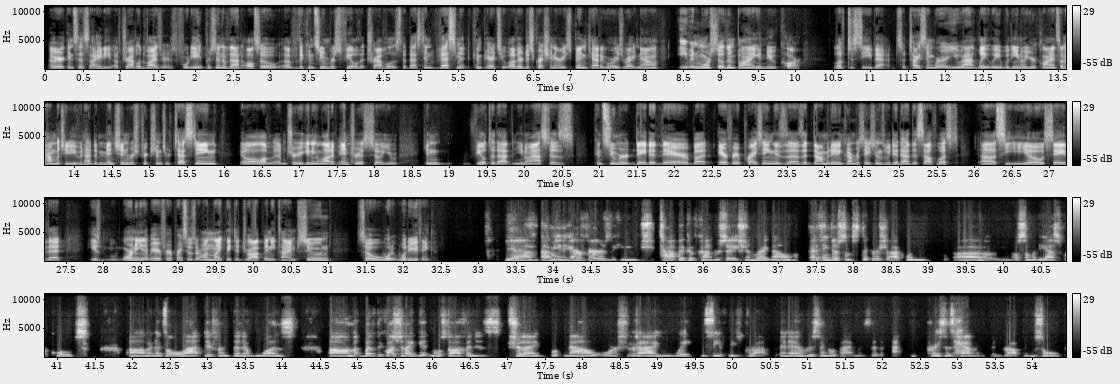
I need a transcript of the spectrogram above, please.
American Society of Travel Advisors. 48% of that also of the consumers feel that travel is the best investment compared to other discretionary spend categories right now, even more so than buying a new car. Love to see that. So Tyson, where are you at lately with you know your clients on how much you've even had to mention restrictions or testing? You know, I'm sure you're getting a lot of interest, so you can feel to that. You know, ASTA's consumer data there, but airfare pricing is, uh, is dominating conversations? We did have the Southwest uh, CEO say that He's warning that airfare prices are unlikely to drop anytime soon. So, what what do you think? Yeah, I mean, airfare is a huge topic of conversation right now. I think there's some sticker shock when uh, you know somebody asks for quotes, um, and it's a lot different than it was. Um, but the question I get most often is, should I book now or should I wait and see if these drop? And every single time I said, prices haven't been dropping. So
